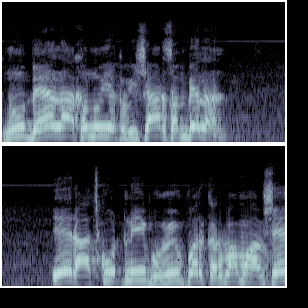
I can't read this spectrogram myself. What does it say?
નું બે લાખનું એક વિશાળ સંમેલન એ રાજકોટની ભૂમિ ઉપર કરવામાં આવશે.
